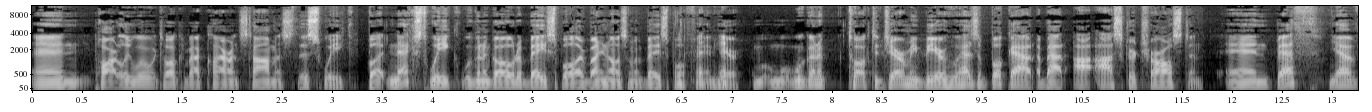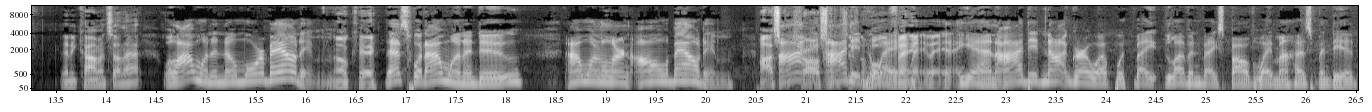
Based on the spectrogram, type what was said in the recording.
and partly where we're talking about Clarence Thomas this week. But next week, we're going to go to baseball. Everybody knows I'm a baseball fan here. We're going to talk to Jeremy Beer, who has a book out about Oscar Charleston. And Beth, you have any comments on that? Well, I want to know more about him. Okay. That's what I want to do. I want to learn all about him. Oscar Charleston's I, I in the didn't Hall wait, of Fame. wait, wait, yeah, and I did not grow up with ba- loving baseball the way my husband did.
